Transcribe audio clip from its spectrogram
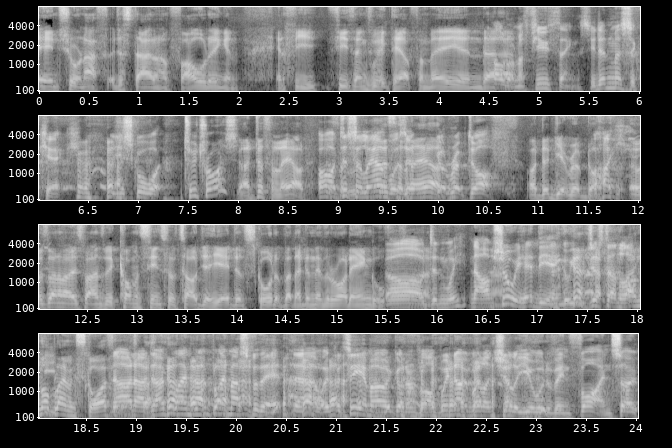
And sure enough, it just started unfolding, and, and a few few things worked out for me. And uh, hold on, a few things. You didn't miss a kick. Did you score what? Two tries? I disallowed. Oh, Dis- disallowed, was it? disallowed. Got ripped off. I did get ripped off. It was one of those ones where common sense would have told you he had to have scored it, but they didn't have the right angle. Oh, didn't we? No, I'm sure we had the angle. You're just unlucky. I'm not blaming Sky for no, this, No, but- don't blame, don't blame us for that. Uh, if a TMO had got involved, we know well and surely you would have been fine. So,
